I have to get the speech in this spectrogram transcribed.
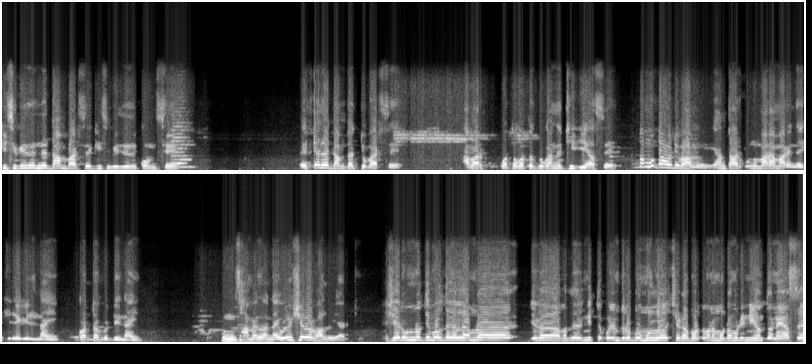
কিছু কিছু দাম বাড়ছে, কিছু কিছু কমছে। তেলের দামটা একটু বাড়ছে। আবার কত কত দোকানে ঠিকই আছে। তো মোটামুটি ভালোই। এখন তো আর কোনো মারামারি নাই, কিলিগিল নাই, গড্ডাগড্ডি নাই। কোনো ঝামেলা নাই। ওই হিসেবে ভালোই আর কি। দেশের উন্নতি বলতে গেলে আমরা যেটা আমাদের নিত্য প্রয়োজন দ্রব্যমূল্য, সেটা বর্তমানে মোটামুটি নিয়ন্ত্রণে আছে।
